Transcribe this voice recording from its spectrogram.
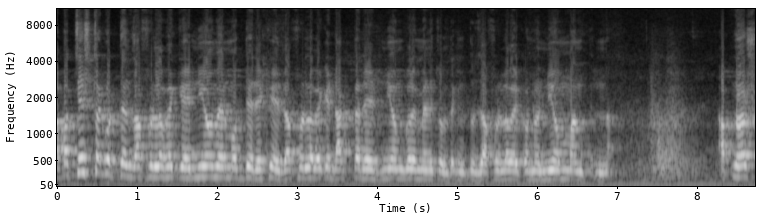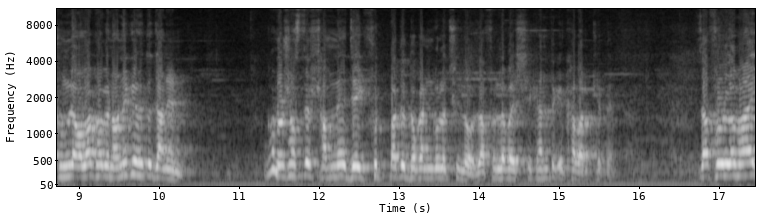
আবার চেষ্টা করতেন জাফরুল্লাহ ভাইকে নিয়মের মধ্যে রেখে জাফরুল্লাহ ভাইকে ডাক্তারের নিয়মগুলো মেনে চলতে, কিন্তু জাফরুল্লাহ ভাই কোনো নিয়ম মানতেন না। আপনারা শুনলে অবাক হবেন, অনেকে হয়তো জানেন, গণস্বাস্থ্যের সামনে যেই ফুটপাতে দোকানগুলো ছিল জাফরুল্লাহ ভাই সেখান থেকে খাবার খেতেন। জাফরুল্লাহ ভাই,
